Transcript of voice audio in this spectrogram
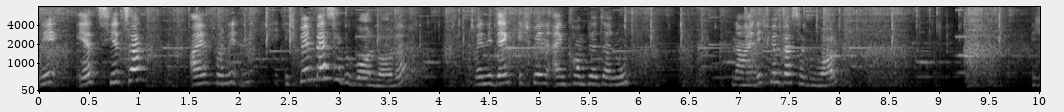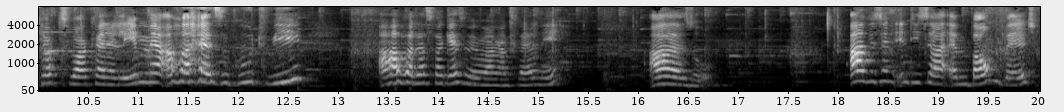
Nee, jetzt, hier, zack. Ein von hinten. Ich bin besser geworden, Leute. Wenn ihr denkt, ich bin ein kompletter Noob. Nein, ich bin besser geworden. Ich habe zwar keine Leben mehr, aber so gut wie. Aber das vergessen wir mal ganz schnell. Nee. Also. Ah, wir sind in dieser ähm, Baumwelt,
